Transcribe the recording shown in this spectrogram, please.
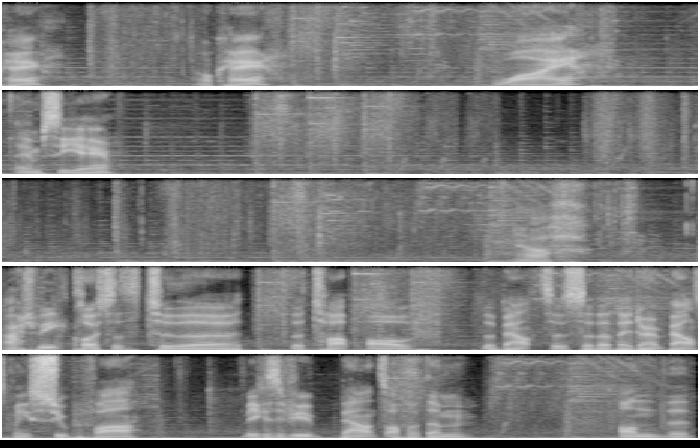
Okay. Okay. Why? MCA. Oh. I have to be closer to the the top of the bouncers so that they don't bounce me super far. Because if you bounce off of them on the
